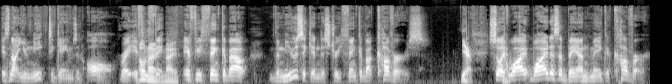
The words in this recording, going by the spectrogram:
is not unique to games at all right if Oh, you no, think, no. if you think about the music industry think about covers yeah, so like why why does a band make a cover?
